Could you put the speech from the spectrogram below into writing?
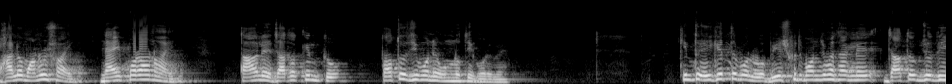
ভালো মানুষ হয়, ন্যায়পরায়ণ হয়, তাহলে জাতক কিন্তু তত জীবনে উন্নতি করবে। কিন্তু এই ক্ষেত্রে বলব, বৃহস্পতি পঞ্চমে থাকলে জাতক যদি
